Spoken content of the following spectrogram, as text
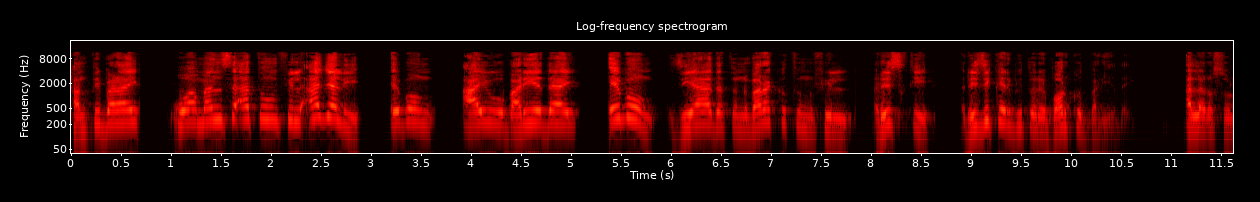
শান্তি বাড়ায় ওয়ামানসাতুম ফিল আজালি এবং আয়ু বাড়িয়ে দেয় এবং জিয়াদাতুন বারাকতুন ফিল রিস্কি রিজিকের ভিতরে বরকত বাড়িয়ে দেয়। আল্লাহ রসুল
